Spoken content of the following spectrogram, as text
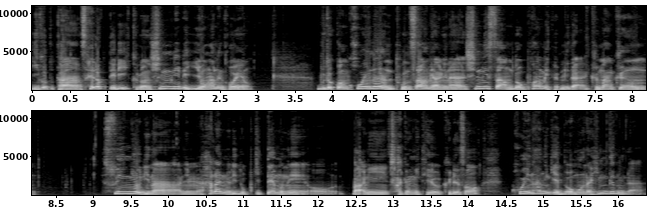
이것도 다 세력들이 그런 심리를 이용하는 거예요. 무조건 코인은 돈 싸움이 아니라 심리 싸움도 포함이 됩니다. 그만큼 수익률이나 아니면 하락률이 높기 때문에 어, 많이 작용이 돼요. 그래서 코인 하는 게 너무나 힘듭니다.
